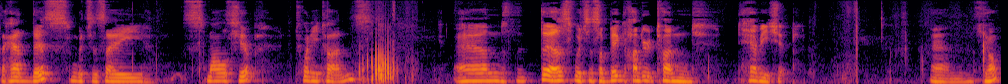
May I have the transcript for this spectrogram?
they had this, which is a small ship, 20 tons. and this, which is a big 100-ton heavy ship. And junk,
